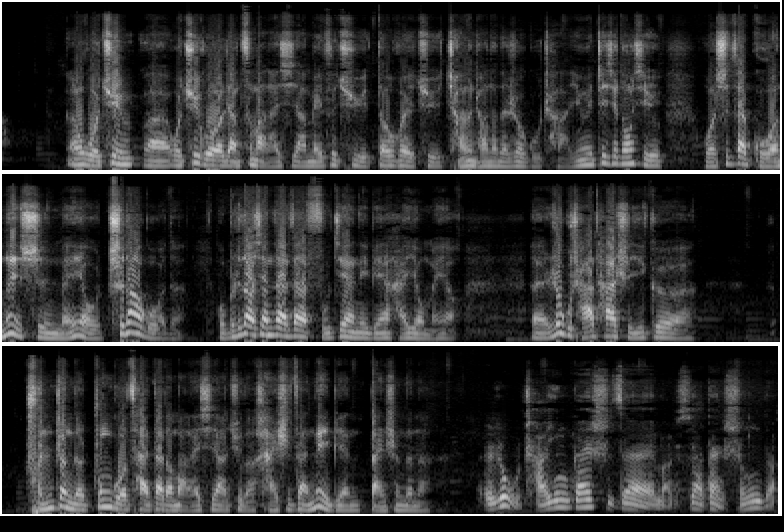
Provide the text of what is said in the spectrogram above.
了。呃，我去呃，我去过两次马来西亚，每次去都会去尝一尝它的肉骨茶，因为这些东西我是在国内是没有吃到过的。我不知道现在在福建那边还有没有。呃，肉骨茶它是一个纯正的中国菜带到马来西亚去了，还是在那边诞生的呢？肉骨茶应该是在马来西亚诞生的，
